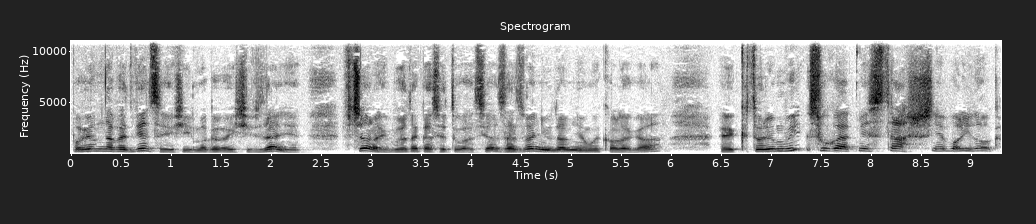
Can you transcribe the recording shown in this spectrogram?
Powiem nawet więcej, jeśli mogę wejść w zdanie. Wczoraj była taka sytuacja, zadzwonił do mnie mój kolega, y, który mówi, słuchaj, jak mnie strasznie boli noga.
